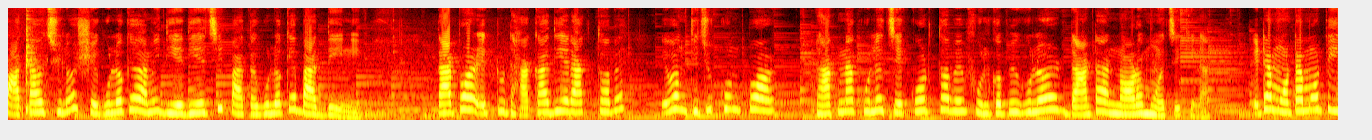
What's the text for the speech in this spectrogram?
পাতাও ছিল, সেগুলোকেও আমি দিয়ে দিয়েছি, পাতাগুলোকে বাদ দিইনি। তারপর একটু ঢাকা দিয়ে রাখতে হবে এবং কিছুক্ষণ পর ঢাকনা খুলে চেক করতে হবে ফুলকপিগুলোর ডাঁটা নরম হয়েছে কিনা। এটা মোটামুটি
